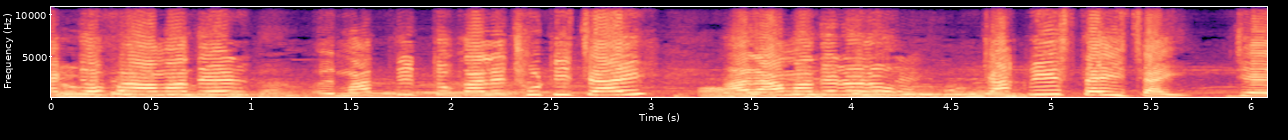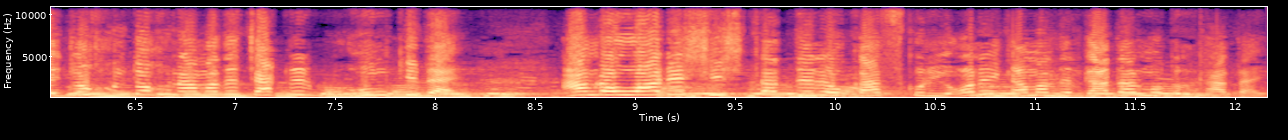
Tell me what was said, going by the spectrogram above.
এক দফা আমাদের মাতৃত্বকালে ছুটি চাই আর আমাদের হলো চাকরি স্থায়ী চাই। যে যখন তখন আমাদের চাকরির হুমকি দেয়, আমরা ওয়ার্ডের সিস্টারদেরও কাজ করি, অনেক আমাদের গাদার মতন খাটায়।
